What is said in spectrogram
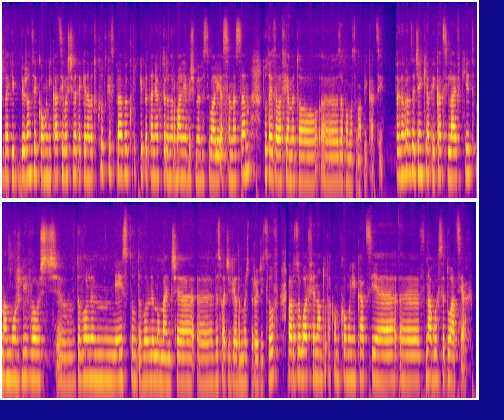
Że takiej bieżącej komunikacji, właściwie takie nawet krótkie sprawy, krótkie pytania, które normalnie byśmy wysyłali SMS-em, tutaj załatwiamy to e, za pomocą aplikacji. Tak naprawdę dzięki aplikacji LiveKit mam możliwość e, w dowolnym miejscu, w dowolnym momencie e, wysłać wiadomość do rodziców. Bardzo ułatwia nam to taką komunikację w nagłych sytuacjach.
